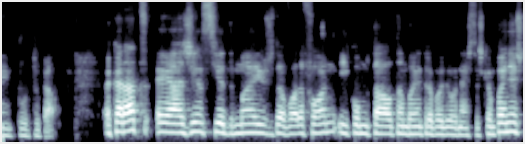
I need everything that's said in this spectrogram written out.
em Portugal. A Carat é a agência de meios da Vodafone e, como tal, também trabalhou nestas campanhas.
